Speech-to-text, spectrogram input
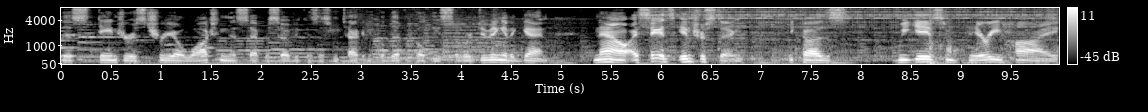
this dangerous trio watching this episode because of some technical difficulties. So we're doing it again. Now, I say it's interesting because we gave some very high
